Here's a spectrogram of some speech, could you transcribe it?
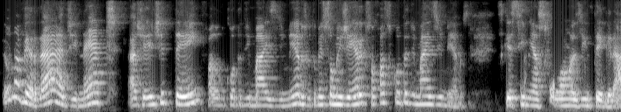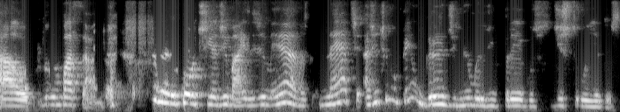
Então, na verdade, net, a gente tem, falando conta de mais e de menos, eu também sou uma engenheira que só faço conta de mais e de menos. Esqueci minhas fórmulas de integral, tudo no passado. Continha de mais e de menos, net, a gente não tem um grande número de empregos destruídos.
